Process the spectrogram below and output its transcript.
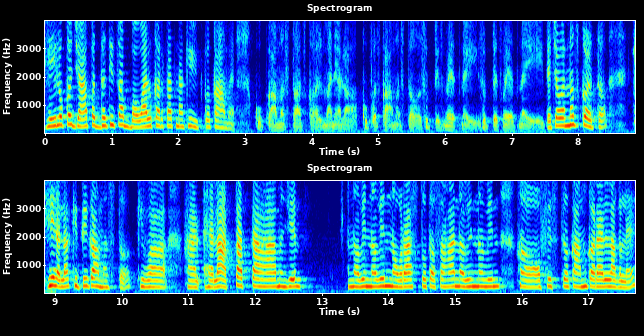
हे लोक ज्या पद्धतीचा बवाल करतात ना की इतकं काम आहे. खूप काम असतं आजकाल. मन्याला खूपच काम असतं. सुट्टीच मिळत नाही सुट्टेच मिळत नाही. त्याच्यावरनंच कळतं की ह्याला किती काम असतं किंवा हा ह्याला आत्ता आत्ता हा म्हणजे नवीन नवीन नवरा असतो तसा हा नवीन नवीन ऑफिसचं काम करायला लागलंय.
